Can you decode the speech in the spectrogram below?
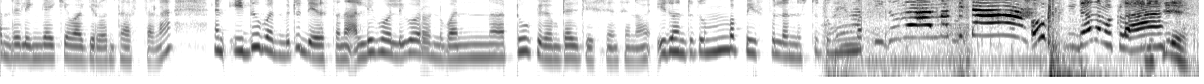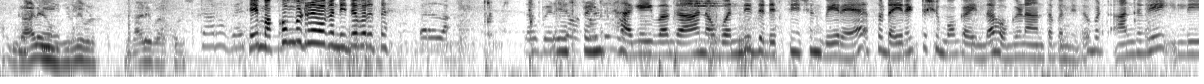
ಅಂದರೆ ಲಿಂಗೈಕ್ಯವಾಗಿರುವಂತಹ ಸ್ಥಳ. ಆ್ಯಂಡ್ ಇದು ಬಂದ್ಬಿಟ್ಟು ದೇವಸ್ಥಾನ. ಅಲ್ಲಿಗೂ ಅಲ್ಲಿಗೂ around one two kilometre distance ಏನೋ. ಇದಂತೂ ತುಂಬ ಪೀಸ್ಫುಲ್ ಅನ್ನಿಸ್ತು. ತುಂಬ ನಿಧಾನ ಮಕ್ಕಳ. ಗಾಳಿ ಬಿಡು. ಗಾಳಿ ಹೇ ಮಕ್ಕೊಂಬಿಟ್ರೆ ಇವಾಗ ನಿದ್ದೆ ಬರುತ್ತೆ. ಎಸ್ ಫ್ರೆಂಡ್ಸ್ ಹಾಗೆ ಇವಾಗ ನಾವು ಬಂದಿದ್ದ ಡೆಸ್ಟಿನೇಷನ್ ಬೇರೆ. ಸೊ ಡೈರೆಕ್ಟ್ ಶಿವಮೊಗ್ಗದಿಂದ ಹೋಗೋಣ ಅಂತ ಬಂದಿದ್ದು. ಬಟ್ ಆನ್ ದ ವೇ ಇಲ್ಲಿ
